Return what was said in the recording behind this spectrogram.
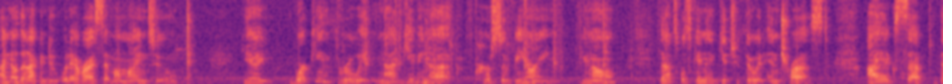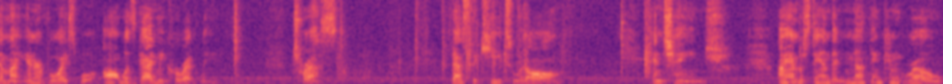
I know that I can do whatever I set my mind to. Yeah, working through it, not giving up, persevering, you know. That's what's going to get you through it. And trust. I accept that my inner voice will always guide me correctly. Trust. That's the key to it all. And change. I understand that nothing can grow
